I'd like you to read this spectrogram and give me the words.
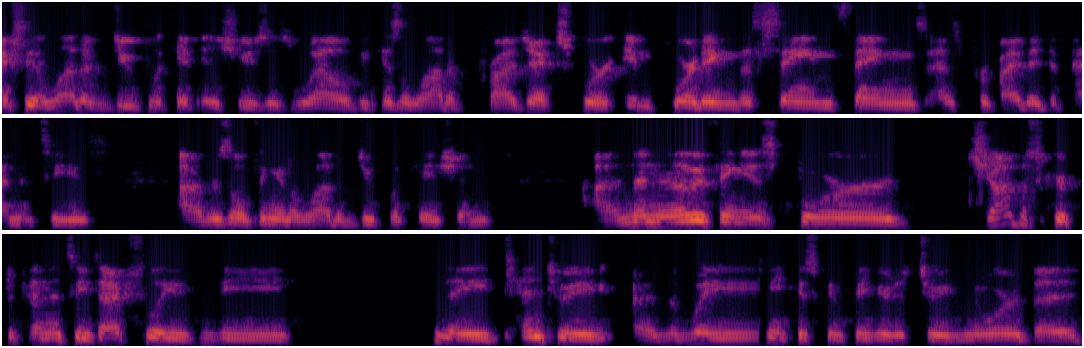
actually a lot of duplicate issues as well, because a lot of projects were importing the same things as provided dependencies, uh, resulting in a lot of duplication. And then another thing is for JavaScript dependencies, actually the they tend to, uh, the way Snyk is configured is to ignore the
